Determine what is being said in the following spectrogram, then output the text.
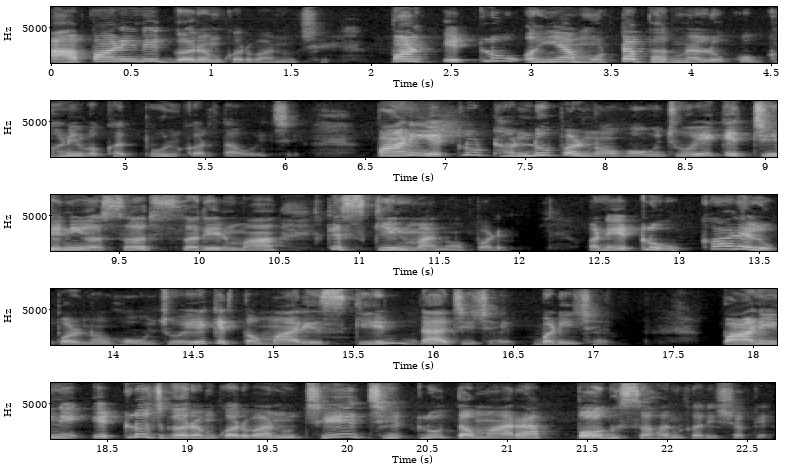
આ પાણીને ગરમ કરવાનું છે. પણ એટલું અહીંયા મોટા ભાગના લોકો ઘણી વખત ભૂલ કરતા હોય છે. પાણી એટલું ઠંડુ પણ ન હોવું જોઈએ કે જેની અસર શરીરમાં કે સ્કિનમાં ન પડે. અને એટલું ઉકાળેલું પણ ન હોવું જોઈએ કે તમારી સ્કિન દાજી જાય, બળી જાય. પાણીને એટલું જ ગરમ કરવાનું છે જેટલું તમારા પગ સહન કરી શકે.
